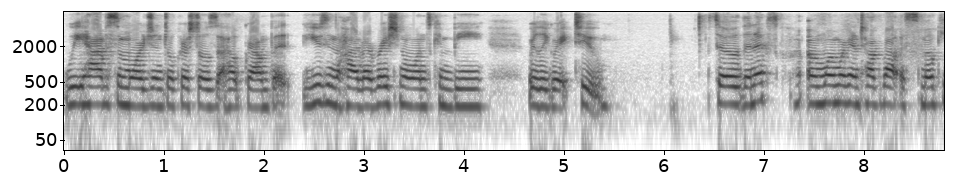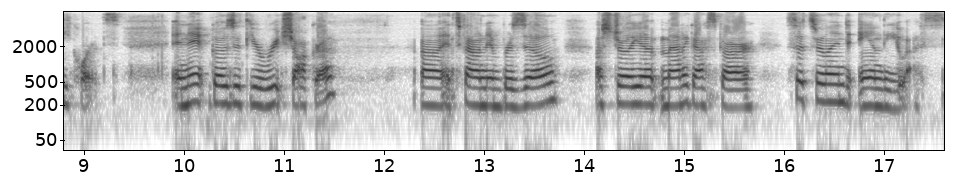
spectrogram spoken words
we have some more gentle crystals that help ground, but using the high vibrational ones can be really great too. So the next um, one we're going to talk about is smoky quartz, and it goes with your root chakra. Uh, it's found in Brazil, Australia, Madagascar, Switzerland, and the U.S.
